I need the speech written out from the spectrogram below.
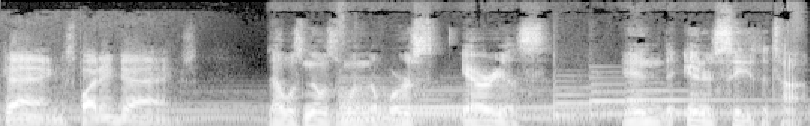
gangs fighting gangs. That was known as one of the worst areas in the inner city at the time.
